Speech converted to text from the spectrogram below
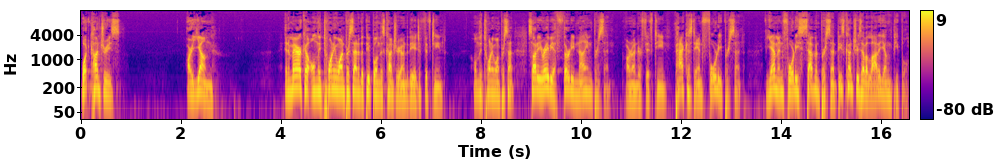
what countries are young? In America, only 21% of the people in this country are under the age of 15. Only 21%. Saudi Arabia, 39% are under 15. Pakistan, 40%. Yemen, 47%. These countries have a lot of young people.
